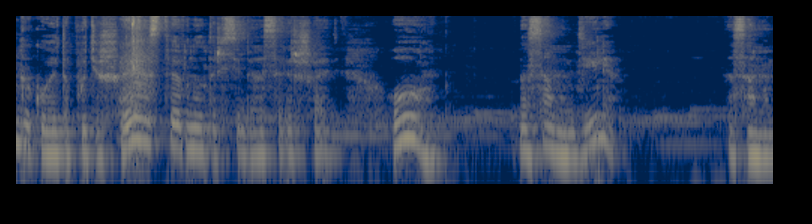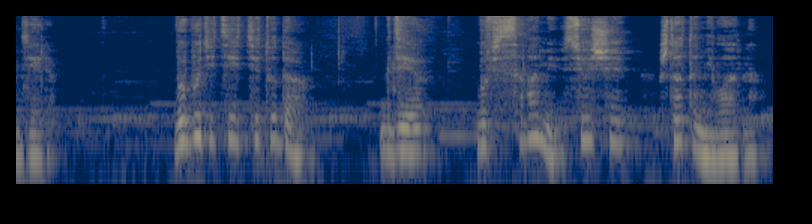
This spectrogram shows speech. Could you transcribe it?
какое-то путешествие внутрь себя совершать. О, на самом деле, на самом деле, вы будете идти туда, где вы с вами все еще что-то неладно –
